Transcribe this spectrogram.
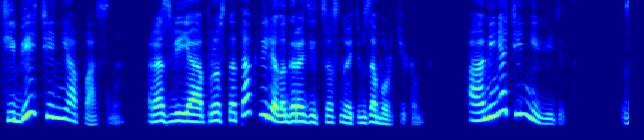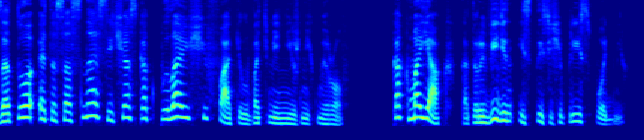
тебе тень не опасна. Разве я просто так велела городить сосной этим заборчиком? А меня тень не видит. Зато эта сосна сейчас как пылающий факел во тьме нижних миров, как маяк, который виден из тысячи преисподних,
